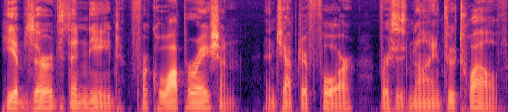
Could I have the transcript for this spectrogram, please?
He observes the need for cooperation in chapter 4, verses 9 through 12.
